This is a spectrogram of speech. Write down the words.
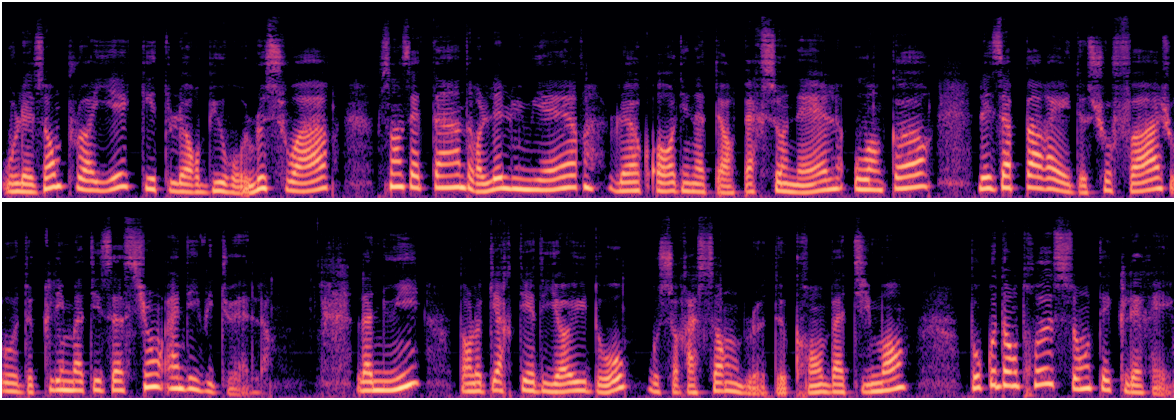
où les employés quittent leur bureau le soir sans éteindre les lumières, leur ordinateur personnel ou encore les appareils de chauffage ou de climatisation individuels. La nuit, dans le quartier de où se rassemblent de grands bâtiments, beaucoup d'entre eux sont éclairés.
